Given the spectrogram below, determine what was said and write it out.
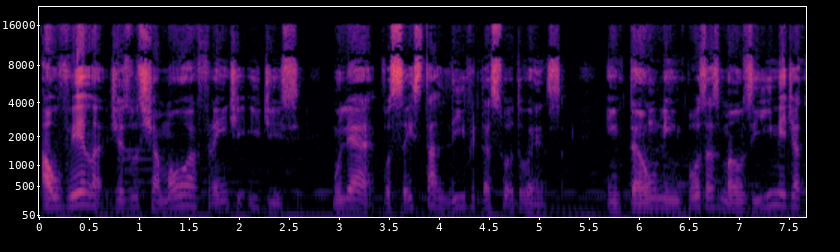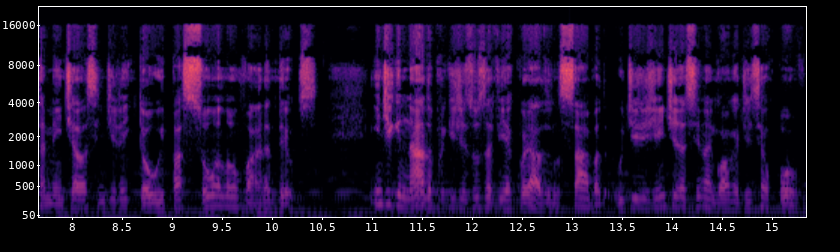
Ao vê-la, Jesus chamou-a à frente e disse: Mulher, você está livre da sua doença. Então lhe impôs as mãos e imediatamente ela se endireitou e passou a louvar a Deus. Indignado porque Jesus havia curado no sábado, o dirigente da sinagoga disse ao povo:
